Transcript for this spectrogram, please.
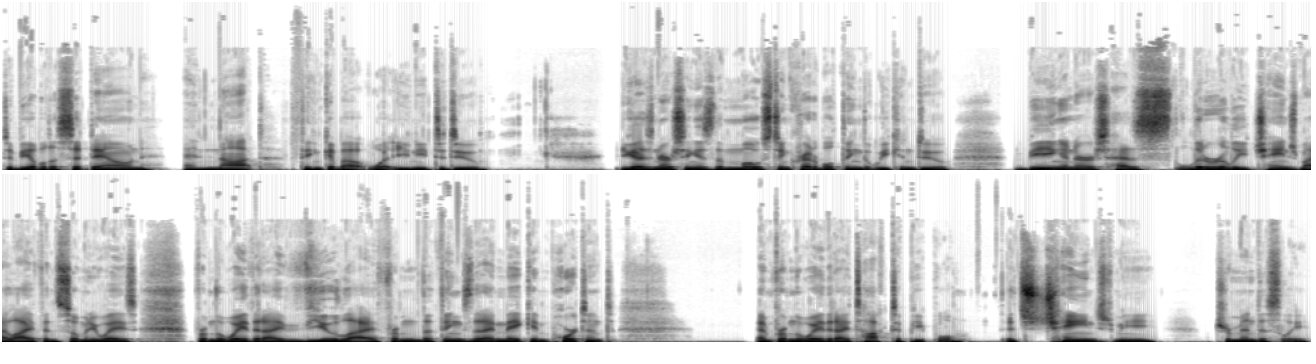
to be able to sit down and not think about what you need to do you guys, nursing is the most incredible thing that we can do. Being a nurse has literally changed my life in so many ways from the way that I view life, from the things that I make important, and from the way that I talk to people. It's changed me tremendously.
